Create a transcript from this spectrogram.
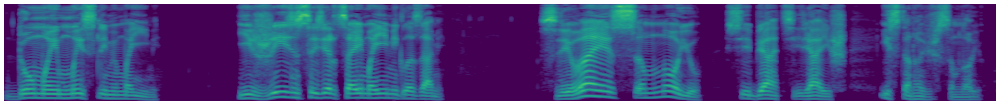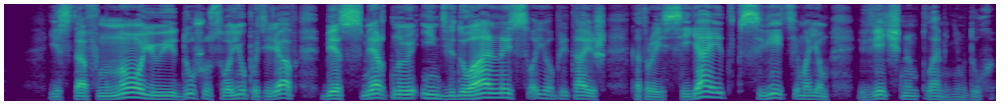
Думай мыслями моими, и жизнь созерцай моими глазами. Сливаясь со мною, себя теряешь и становишься мною и, став мною и душу свою потеряв, бессмертную индивидуальность свою обретаешь, которая сияет в свете моем вечным пламенем духа.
